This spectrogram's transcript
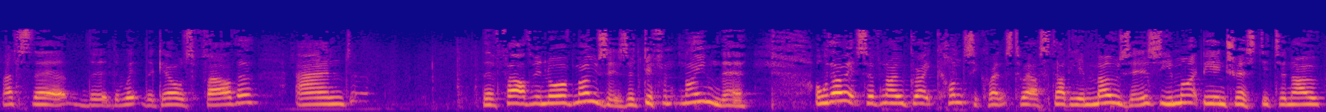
That's the, the, the, the girl's father and the father-in-law of Moses, a different name there. Although it's of no great consequence to our study in Moses, you might be interested to know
